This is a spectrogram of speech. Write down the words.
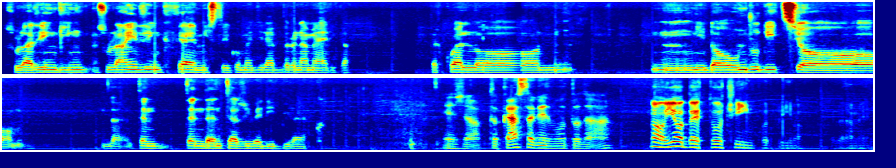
sulla, ringing, sulla in-ring chemistry, come direbbero in America. Per quello gli do un giudizio ten- tendente a rivedibile, ecco. Esatto. Casta che voto dà? No, io ho detto 5 prima, veramente.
